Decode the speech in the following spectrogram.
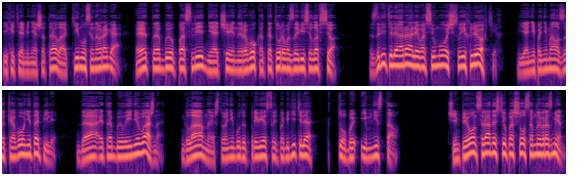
и, хотя меня шатало, кинулся на врага. Это был последний отчаянный рывок, от которого зависело все. Зрители орали во всю мощь своих легких. Я не понимал, за кого они топили. Да, это было и не важно. Главное, что они будут приветствовать победителя, кто бы им ни стал. Чемпион с радостью пошел со мной в размен.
